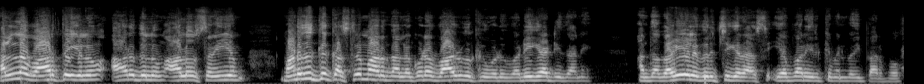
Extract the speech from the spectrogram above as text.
நல்ல வார்த்தைகளும் ஆறுதலும் ஆலோசனையும் மனதுக்கு கஷ்டமா இருந்தாலும் கூட வாழ்வுக்கு ஒரு வழிகாட்டி தானே அந்த வகையில் விருச்சிக ராசி எவ்வாறு இருக்கும் என்பதை பார்ப்போம்.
